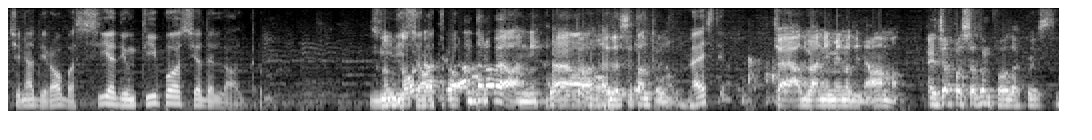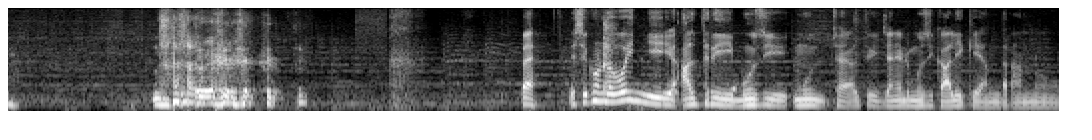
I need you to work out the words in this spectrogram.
Ce n'ha di roba sia di un tipo sia dell'altro. Mi Snoop Dogg ha dissocio. 49 anni, eh, 49. è del 71. Bestia? Cioè, ha due anni meno di mia mamma. È già passato un po' da questo. Beh, e secondo voi altri, musi- mu- cioè, altri generi musicali che andranno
